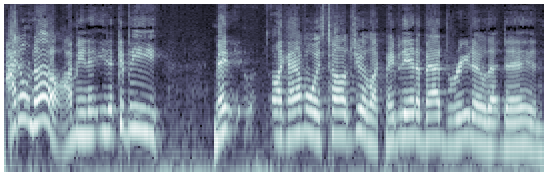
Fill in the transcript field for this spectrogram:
I don't know. I mean, it, it could be maybe like I've always told you, like maybe they had a bad burrito that day and.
